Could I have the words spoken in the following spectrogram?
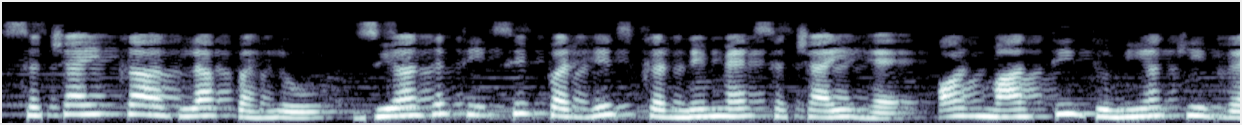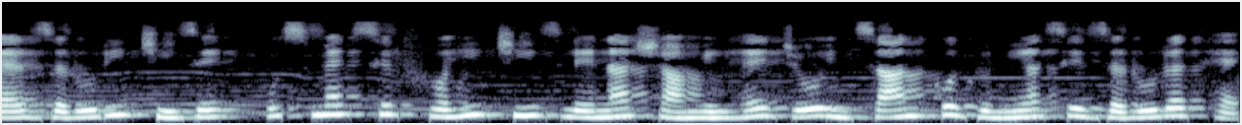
سچائی کا اگلا پہلو، زیادتی سے پرہیز کرنے میں سچائی ہے اور مادی دنیا کی غیر ضروری چیزیں، اس میں صرف وہی چیز لینا شامل ہے جو انسان کو دنیا سے ضرورت ہے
